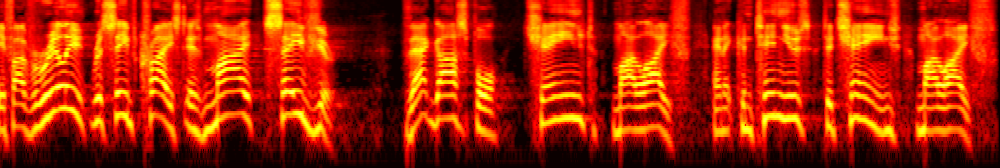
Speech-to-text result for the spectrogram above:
if I've really received Christ as my Savior, that gospel changed my life and it continues to change my life.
